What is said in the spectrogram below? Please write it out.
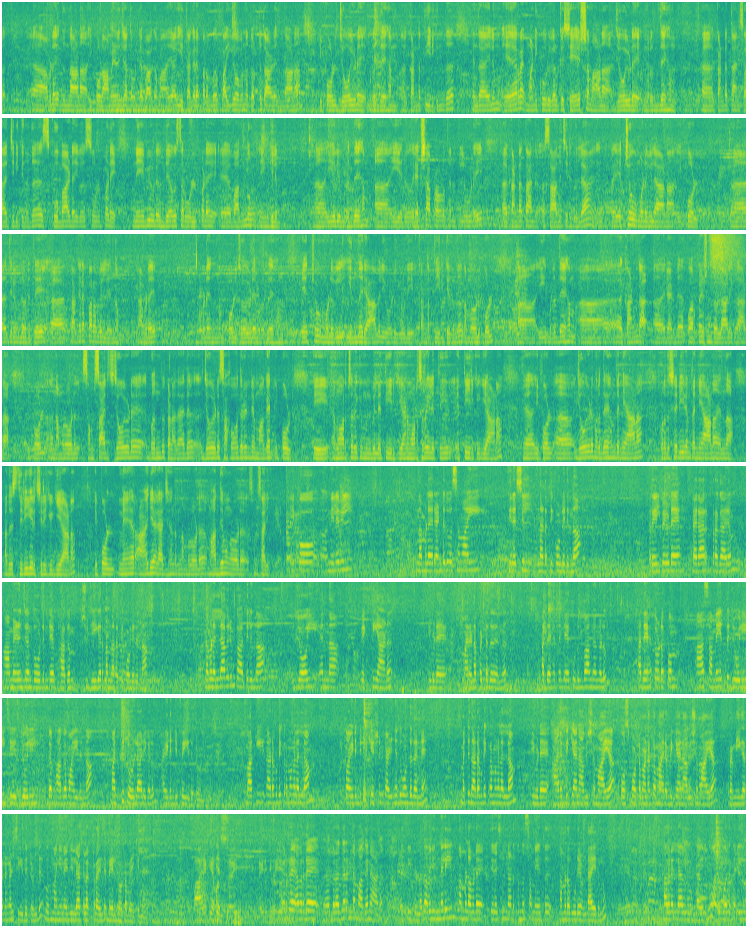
അവിടെ നിന്നാണ് ഇപ്പോൾ ആമഴഞ്ചാൻ തോടിന്റെ ഭാഗമായ ഈ തകരപ്പറമ്പ് ഫ്ലൈ ഓവറിന് തൊട്ട് താഴെ നിന്നാണ് ഇപ്പോൾ ജോയുടെ മൃതദേഹം കണ്ടെത്തിയിരിക്കുന്നത്. എന്തായാലും ഏറെ മണിക്കൂറുകൾക്ക് ശേഷമാണ് ജോയുടെ മൃതദേഹം കണ്ടെത്താൻ സാധിച്ചിരിക്കുന്നത്. സ്കൂബ ഡൈവേഴ്സ് ഉൾപ്പെടെ നേവിയുടെ ഉദ്യോഗസ്ഥർ ഉൾപ്പെടെ വന്നു എങ്കിലും ഈ ഒരു മൃതദേഹം ഈ ഒരു രക്ഷാപ്രവർത്തനത്തിലൂടെ കണ്ടെത്താൻ സാധിച്ചിരുന്നില്ല. ഏറ്റവും ഒടുവിലാണ് ഇപ്പോൾ തിരുവനന്തപുരത്തെ തകരപ്പറമ്പിൽ നിന്നും അവിടെ അവിടെ നിന്നും പോൾ ജോയുടെ മൃതദേഹം ഏറ്റവും ഒടുവിൽ ഇന്ന് രാവിലെയോടുകൂടി കണ്ടെത്തിയിരിക്കുന്നത്. നമ്മളോടിപ്പോൾ ഈ മൃതദേഹം കണ്ട രണ്ട് കോർപ്പറേഷൻ തൊഴിലാളികളാണ് ഇപ്പോൾ നമ്മളോട് സംസാരിച്ച് ജോയുടെ ബന്ധുക്കൾ അതായത് ജോയുടെ സഹോദരന്റെ മകൻ ഇപ്പോൾ ഈ മോർച്ചറിക്ക് മുൻപിൽ എത്തിയിരിക്കുകയാണ് മോർച്ചറിയിൽ എത്തി എത്തിയിരിക്കുകയാണ്. ഇപ്പോൾ ജോയുടെ മൃതദേഹം തന്നെയാണ് മൃതശരീരം തന്നെയാണ് എന്ന് അത് സ്ഥിരീകരിച്ചിരിക്കുകയാണ്. ഇപ്പോൾ മേയർ ആര്യ രാജേന്ദ്രൻ നമ്മളോട് മാധ്യമങ്ങളോട് സംസാരിക്കുകയാണ്. ഇപ്പോൾ നിലവിൽ നമ്മൾ രണ്ട് ദിവസമായി തിരച്ചിൽ നടത്തിക്കൊണ്ടിരുന്ന റെയിൽവേയുടെ കരാർ പ്രകാരം ആമഴഞ്ചൻ തോടിന്റെ ഭാഗം ശുചീകരണം നടത്തിക്കൊണ്ടിരുന്ന നമ്മളെല്ലാവരും കാത്തിരുന്ന ജോയി എന്ന വ്യക്തിയാണ് ഇവിടെ മരണപ്പെട്ടത് എന്ന് അദ്ദേഹത്തിന്റെ കുടുംബാംഗങ്ങളും അദ്ദേഹത്തോടൊപ്പം ആ സമയത്ത് ജോലിയിൽ ജോലിയുടെ ഭാഗമായിരുന്ന മറ്റു തൊഴിലാളികളും ഐഡന്റിഫൈ ചെയ്തിട്ടുണ്ട്. ബാക്കി നടപടിക്രമങ്ങളെല്ലാം ഇപ്പോൾ ഐഡന്റിഫിക്കേഷൻ കഴിഞ്ഞതുകൊണ്ട് തന്നെ മറ്റ് നടപടിക്രമങ്ങളെല്ലാം ഇവിടെ ആരംഭിക്കാൻ ആവശ്യമായ പോസ്റ്റ്മോർട്ടം അടക്കം ആരംഭിക്കാൻ ആവശ്യമായ ക്രമീകരണങ്ങൾ ചെയ്തിട്ടുണ്ട്. ബഹുമാനിയനായ ജില്ലാ കളക്ടർ അതിന്റെ മേൽനോട്ടം വഹിക്കുന്നത് അവരുടെ അവരുടെ ബ്രദറിന്റെ മകനാണ് എത്തിയിട്ടുള്ളത്. അവർ ഇന്നലെയും നമ്മൾ അവിടെ തിരച്ചിൽ നടത്തുന്ന സമയത്ത് നമ്മുടെ കൂടെ ഉണ്ടായിരുന്നു. അവരെല്ലാവരും ഉണ്ടായിരുന്നു. അതുപോലെ തന്നെ ഈ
